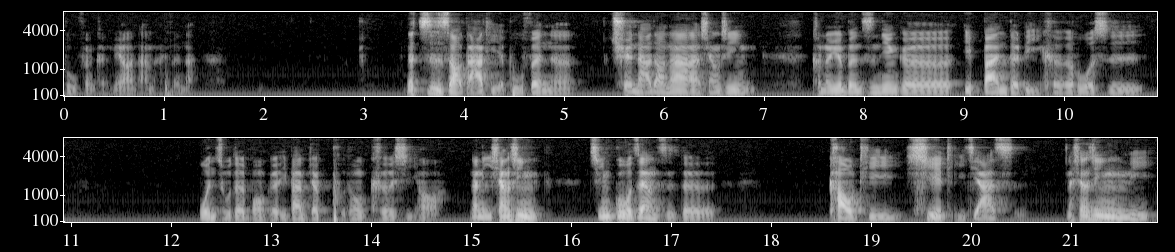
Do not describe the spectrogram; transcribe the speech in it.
部分，可能没有拿满分啊。那至少答题的部分呢，全拿到。那相信可能原本是念个一般的理科，或是文组的某个一般比较普通的科系哈。那你相信经过这样子的考题、泄题加持，那相信你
